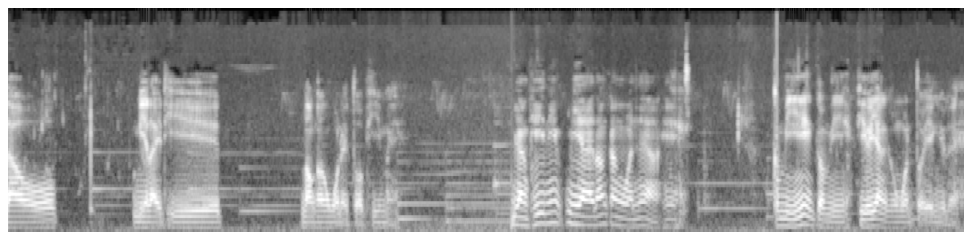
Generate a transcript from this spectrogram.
แล้วมีอะไรที่น้องกังวลในตัวพี่ไหม อย่างพี่นี่มีอะไรต้องกังวลเนี่ยเหรอพี่ ก็มีก็มีพี่ก็ยังกังวลตัวเองอยู่เลย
